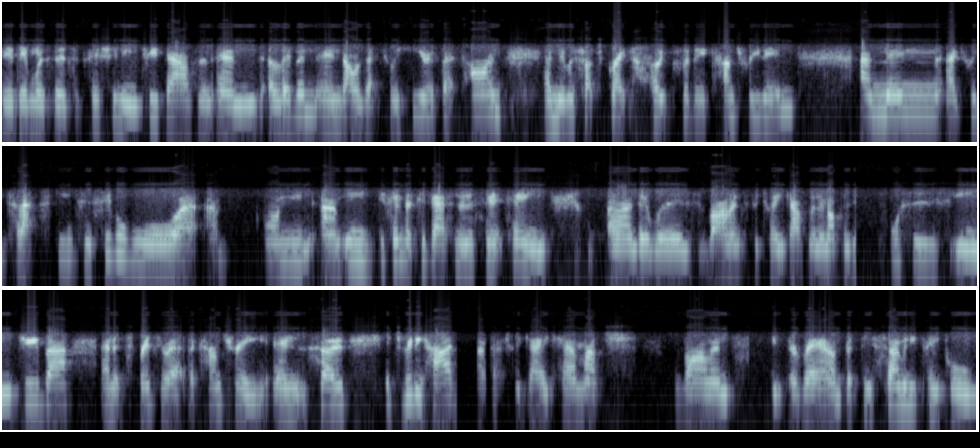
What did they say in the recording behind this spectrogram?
there then was the succession in 2011, and I was actually here at that time, and there was such great hope for their country then. And then actually collapsed into civil war um, on um, in December 2013. Uh, there was violence between government and opposition forces in Juba, and it spread throughout the country. And so it's really hard to actually gauge how much violence is around, but there's so many people,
